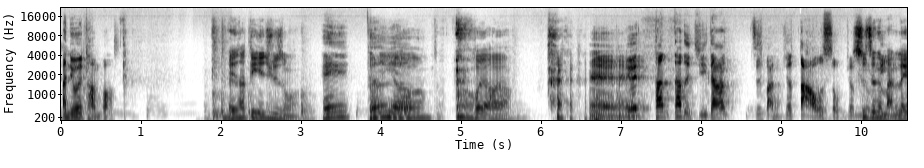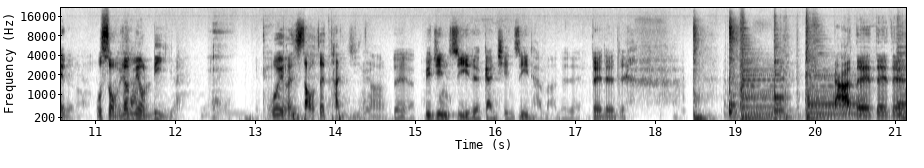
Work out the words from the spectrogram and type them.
啊，你会弹吧？哎，他第一句是什么？嘿，朋友，会 啊会啊，因 因为他他的吉他指板比较大，我手比较是真的力蛮累的。我手比较没有力啊，我也很少在弹吉他。对啊，毕竟自己的感情自己弹嘛，对不对？对对对，啊，对对对对，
